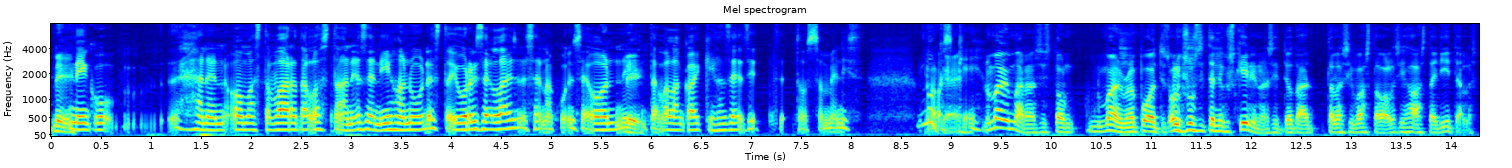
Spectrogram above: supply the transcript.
Niin. niin. kuin hänen omasta vartalostaan ja sen ihanuudesta juuri sellaisena kuin se on, niin, Niin. niin. tavallaan kaikkihan se sitten tuossa menisi No okei. roskiin. No mä ymmärrän siis ton, no mä ymmärrän pointti. Oliko sulla sitten niinku skinina sitten jotain tällaisia vastaavallisia haasteita itsellesi?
